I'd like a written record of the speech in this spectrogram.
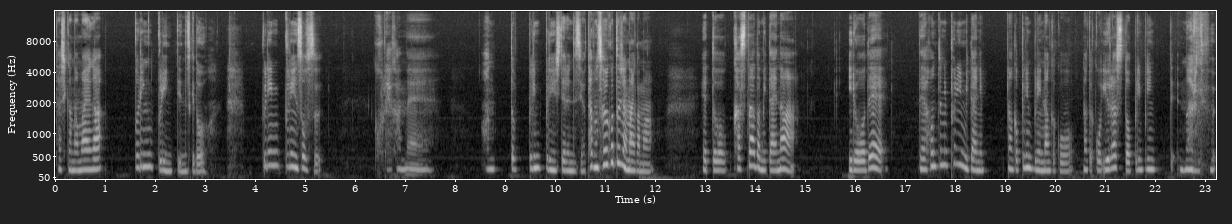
確か名前がプリンプリンって言うんですけどプリンプリンソース。これがねほんとプリンプリンしてるんですよ。多分そういうことじゃないかな。えっとカスタードみたいな色でで本当にプリンみたいになんかプリンプリンなんかこうなんかこう揺らすとプリンプリンってなるんです。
